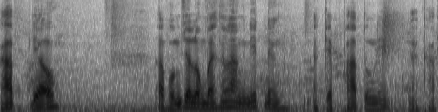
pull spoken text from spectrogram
ครับเดี๋ยวผมจะลงไปข้างล่างนิดนึงเก็บภาพตรงนี้นะครับ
